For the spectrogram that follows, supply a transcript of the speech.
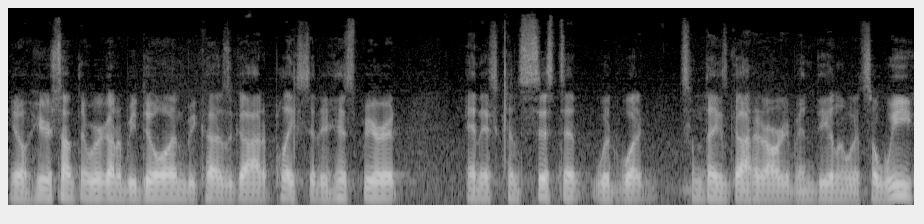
you know, here's something we're going to be doing because God placed it in His Spirit, and it's consistent with what some things God had already been dealing with." So we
